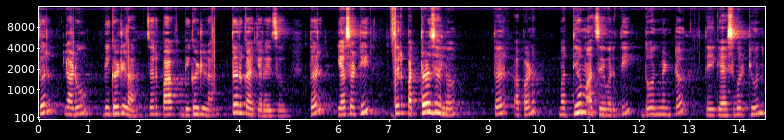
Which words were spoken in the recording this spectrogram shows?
जर लाडू बिघडला जर पाक बिघडला तर काय करायचं? तर यासाठी जर पातळ झालं तर आपण मध्यम आचेवरती दोन मिनटं ते गॅसवर ठेवून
